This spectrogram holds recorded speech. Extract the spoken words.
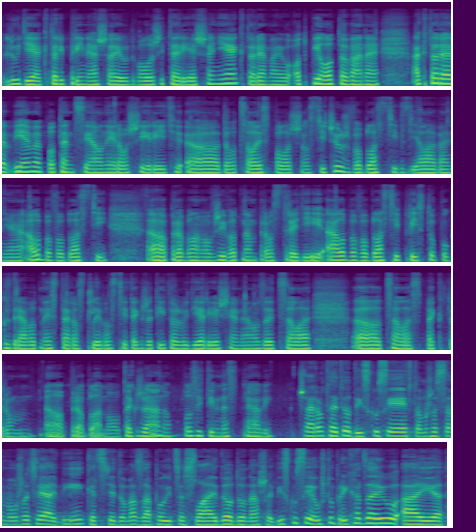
ľudia, ktorí prinášajú dôležité riešenia, ktoré majú odpilotované a ktoré vieme potenciálne rozšíriť do celej spoločnosti, či už v oblasti vzdelávania, alebo v oblasti problémov v životnom prostredí, alebo v oblasti prístupu k zdravotnej starostlivosti. Takže títo ľudia riešia naozaj celé, celé spektrum problémov. Takže áno, pozitívne správy. Čaro tejto diskusie je v tom, že sa môžete aj vy, keď ste doma zapojiť cez slajdo do našej diskusie. Už tu prichádzajú aj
